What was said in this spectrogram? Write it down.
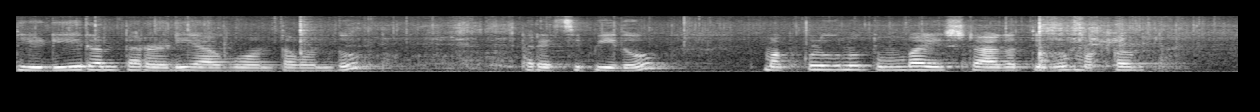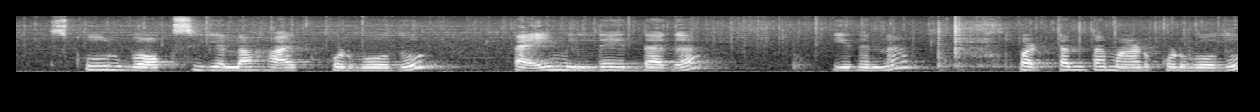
ದಿಢೀರಂತ ರೆಡಿ ಆಗುವಂಥ ಒಂದು ರೆಸಿಪಿ ಇದು. ಮಕ್ಳಿಗೂ ತುಂಬ ಇಷ್ಟ ಆಗುತ್ತೆ ಇದು. ಮಕ್ಕಳು ಸ್ಕೂಲ್ ಬಾಕ್ಸಿಗೆಲ್ಲ ಹಾಕಿ ಕೊಡ್ಬೋದು. ಟೈಮ್ ಇಲ್ಲದೇ ಇದ್ದಾಗ ಇದನ್ನು ಪಟ್ಟಂತ ಮಾಡಿಕೊಡ್ಬೋದು.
